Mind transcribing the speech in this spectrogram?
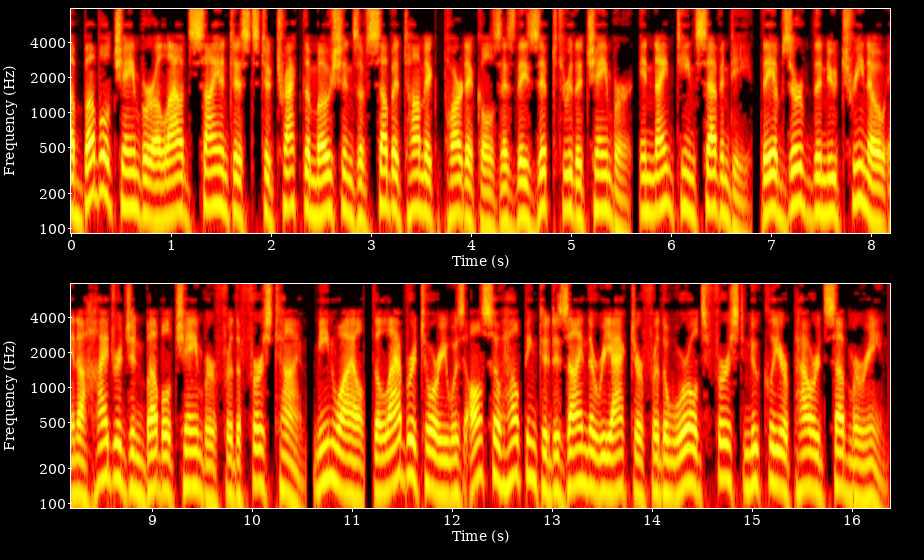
A bubble chamber allowed scientists to track the motions of subatomic particles as they zipped through the chamber. In 1970, they observed the neutrino in a hydrogen bubble chamber for the first time. Meanwhile, the laboratory was also helping to design the reactor for the world's first nuclear powered submarine,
